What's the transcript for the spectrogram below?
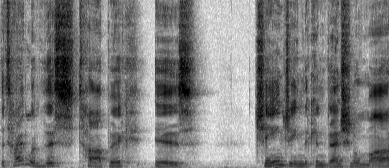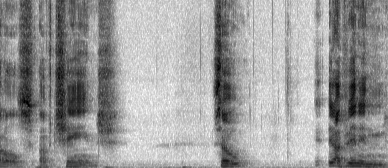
The title of this topic is Changing the Conventional Models of Change. So, you know, I've been in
